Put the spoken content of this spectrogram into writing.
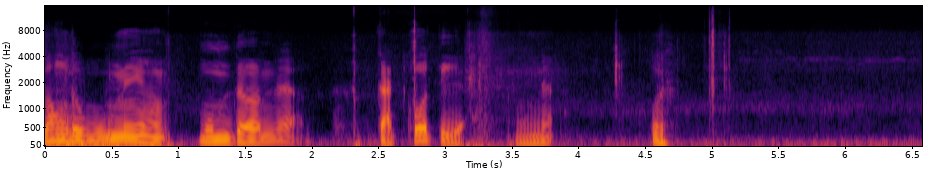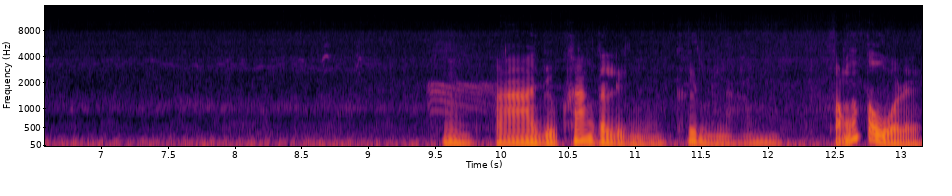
ลองดูมุมนี้ครับ มุมเดิมเนี่ยกัดโคตรดีอะมุมเนี้ยโอ้ยปลาอยู่ข้างตลิ่งขึ้นน้ำสองตัวเลย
